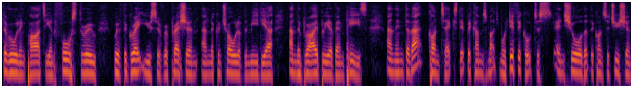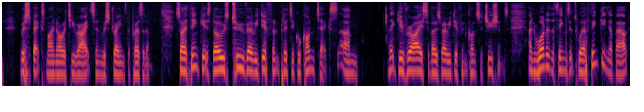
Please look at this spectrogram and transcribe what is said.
the ruling party and forced through with the great use of repression and the control of the media and the bribery of MPs. And into that context, it becomes much more difficult to ensure that the Constitution respects minority rights and restrains the president. So I think it's those two very different political contexts. Um, that give rise to those very different constitutions. And one of the things that's worth thinking about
